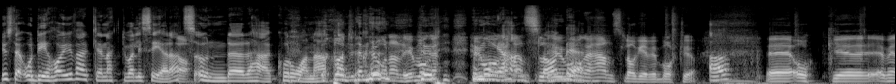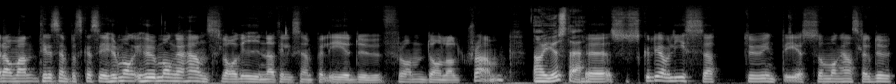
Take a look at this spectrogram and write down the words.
Just det, och det har ju verkligen aktualiserats Ja. under det här under coronapandemin. coronan, hur många, hur, många hands- handslag hur många handslag är vi bort ja. Ja. Eh, och eh, jag menar om man till exempel ska se hur många, hur många handslag Ina till exempel är du från Donald Trump? ja, just det. Eh, så skulle jag väl gissa att du inte är så många handslag. Du,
